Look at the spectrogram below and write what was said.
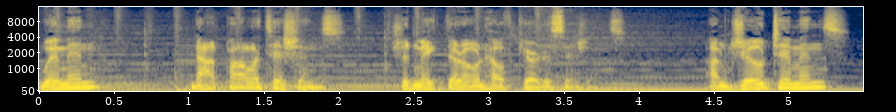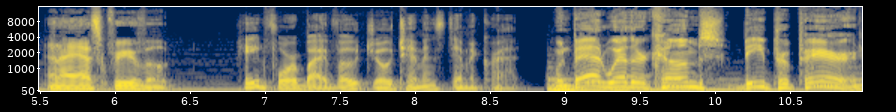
Women, not politicians, should make their own healthcare decisions. I'm Joe Timmons, and I ask for your vote. Paid for by Vote Joe Timmons Democrat. When bad weather comes, be prepared.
